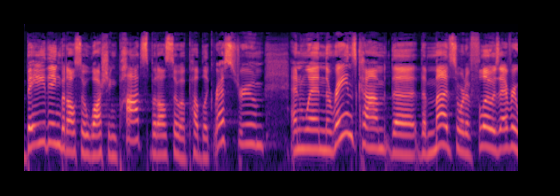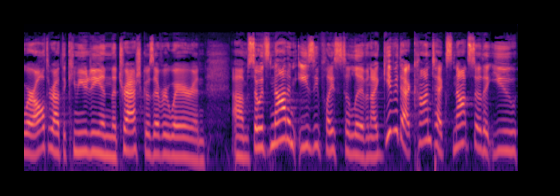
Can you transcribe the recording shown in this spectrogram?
bathing, but also washing pots, but also a public restroom. And when the rains come, the, the mud sort of flows everywhere, all throughout the community, and the trash goes everywhere. And um, so it's not an easy place to live. And I give you that context not so that you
